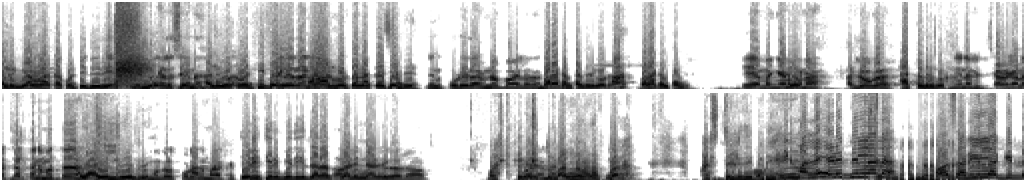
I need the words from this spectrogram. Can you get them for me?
ಅಲ್ರಿ ಮೇವ್ ಹಾಕಾಕ್ ಹೊಂಟಿದ್ವಿ ಕೆಲಸ ಏನ? ಅಲ್ರಿ ಹೊಂಟಿದ್ದೇರಿ ಹನುಮಂತನ ಕಳ್ಸೇನ್ರಿ ನಿನ್ ಕೂಡಿ ರಾಮನಪ್ಪ ಇಲ್ಲ ಬರಾಕಂತಾನ್ರಿ ಗೌಡ್ರ. ಬರಾಕಂತಾನ್ರಿ ಏ ಮಂಗ್ಯಾನ ಅಲ್ಲಿ ಹೋಗ. ಹಾಕ್ತೇನ್ರಿ ಗೌಡ್ರ ನಿನಗ ಚರಗಣ ಚಲ್ತಾನೆ ಮತ್ತೆ? ಆ, ಇಲ್ರಿ ಇಲ್ರಿ. ಮಗಳು ಕೂಡ ಮಾಡಕ ತೆರಿ ತಿರಿ ಬಿದ್ದಿದ್ದಾರ ಅಂತ ಮಾಡಿ ನೋಡ್ರಿ ಗೌಡ್ರ ಮಸ್ತ್ ಹಿಡಿದಿತ್ತು ಬಣ್ಣವರಪ್ಪ ಮಸ್ತ್ ಹಿಡಿದಿದ್ರಿ ನಿಂಗ್ ಮೊನ್ನೆ ಹೇಳಿದ್ನಿಲ್ಲ ನಾನ್. ಅವ ಸರಿ ಇಲ್ಲ ಗಿಡ್ಡ.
